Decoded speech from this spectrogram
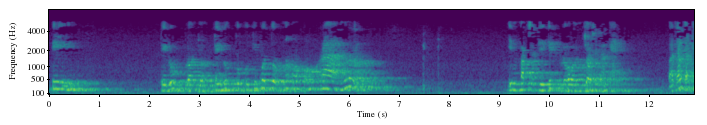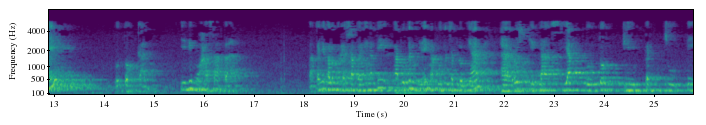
di tilu blonjo, tilu tuku dibutuh nopo orang ngono lho. Infak sedikit sing akeh. Padahal jadi butuhkan. Ini muhasabah. Makanya kalau muhasabah ini nanti ngapunten ya, ngapunten sebelumnya harus kita siap untuk dipecuti.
